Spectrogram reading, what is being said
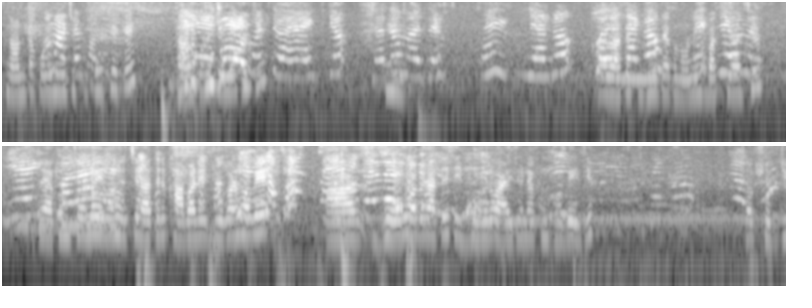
স্নানটা করে নিয়েছি পুকুর থেকেই এসেছি। আর রাতে পুজোতে এখন অনেক বাকি আছে। তো এখন চলো, এবার হচ্ছে রাতের খাবারের জোগাড় হবে। আর ভোগ হবে রাতে, সেই ভোগেরও আয়োজন এখন হবে এই যে। সব সবজি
